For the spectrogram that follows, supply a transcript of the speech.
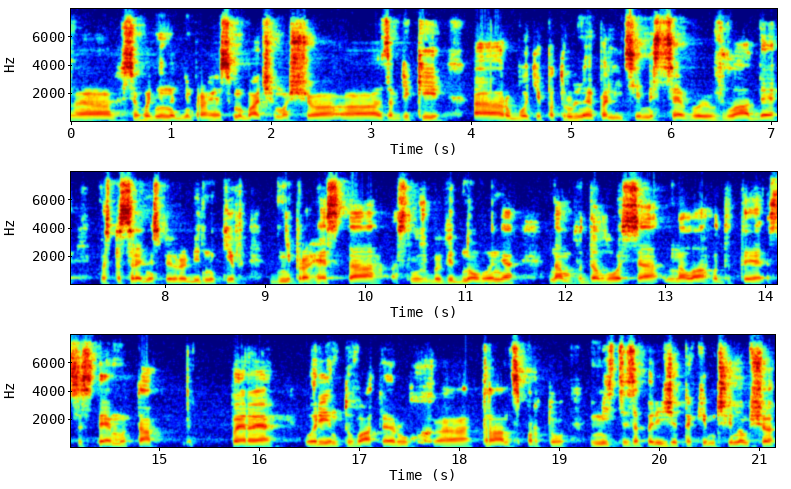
Е, Сьогодні на Дніпрогес ми бачимо, що е, завдяки е, роботі патрульної поліції, місцевої влади, безпосередньо співробітників Дніпрогес та служби відновлення нам вдалося налагодити систему та переорієнтувати рух транспорту в місті Запоріжжя таким чином, що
